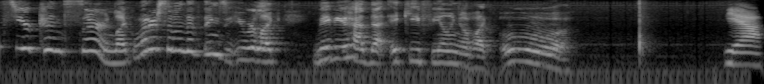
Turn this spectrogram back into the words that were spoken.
is your concern? Like, what are some of the things that you were like? Maybe you had that icky feeling of like, ooh. Yeah.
